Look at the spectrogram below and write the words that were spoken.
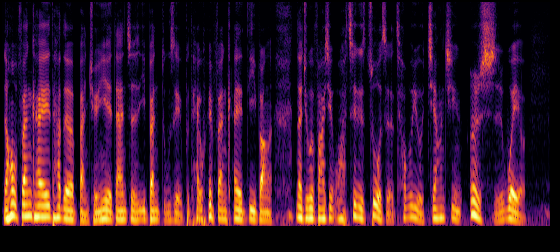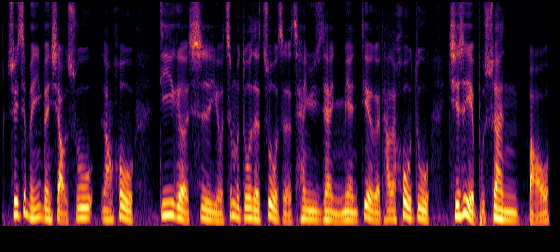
然后翻开它的版权页，当然这是一般读者也不太会翻开的地方，那就会发现，哇，这个作者差不多有将近二十位哦。所以这本一本小书，然后。第一个是有这么多的作者参与在里面，第二个它的厚度其实也不算薄，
